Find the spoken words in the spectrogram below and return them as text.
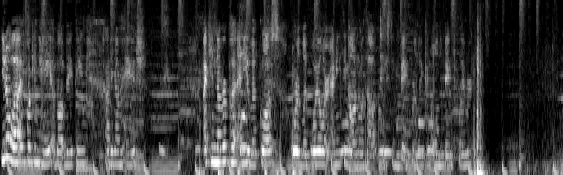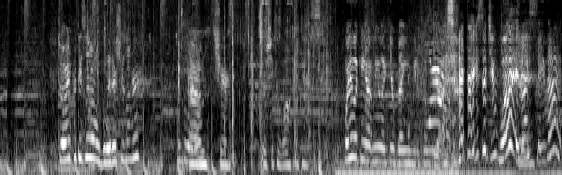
You know what I fucking hate about vaping at a young age? I can never put any lip gloss or lip oil or anything on without tasting vape or like an old vape flavor. Do you want me to put these little glitter shoes on her? Um, sure. So she can walk, I guess. Why are you looking at me like you're begging me to pump your ass? I thought you said you would. Did I say that?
